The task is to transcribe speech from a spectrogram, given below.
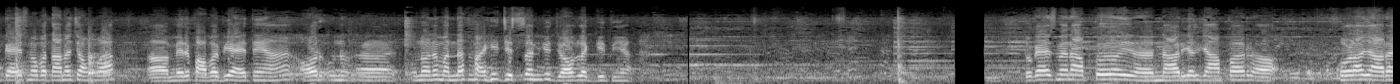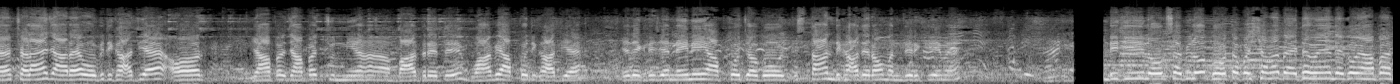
गैस मैं बताना चाहूँगा मेरे पापा भी आए थे यहाँ और उन, आ, उन्होंने मन्नत मांगी जिससे उनकी जॉब लग गई थी यहाँ। तो गैस मैंने आपको नारियल जहाँ पर फोड़ा जा रहा है, चढ़ाया जा रहा है, वो भी दिखा दिया है, और यहाँ पर, जहाँ पर चुन्नियाँ बाँध रहे थे, वहाँ भी आपको दिखा दिया है। ये देख लीजिए नई नई आपको जगह स्थान दिखा दे रहा हूँ मंदिर के में। पंडित जी, लोग, सभी लोग घोर तपस्या में बैठे हुए हैं, देखो यहाँ पर।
